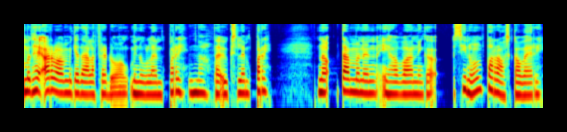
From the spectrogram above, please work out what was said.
Mutta hei, arvaa mikä täällä Fredu on minun lemppari No. tai yksi lemppari. No tämmönen ihan vaan niinku sinun paras kaveri.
